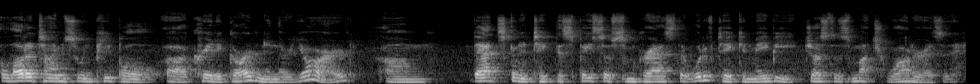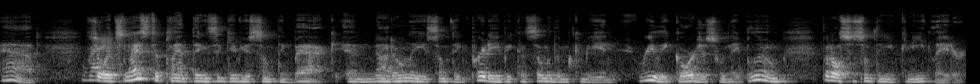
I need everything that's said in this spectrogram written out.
a lot of times when people uh, create a garden in their yard. Um, that's going to take the space of some grass that would have taken maybe just as much water as it had. Right. So it's nice to plant things that give you something back, and not only something pretty, because some of them can be really gorgeous when they bloom, but also something you can eat later.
